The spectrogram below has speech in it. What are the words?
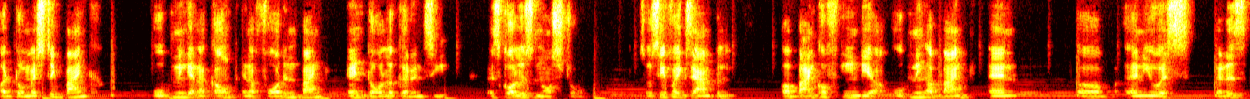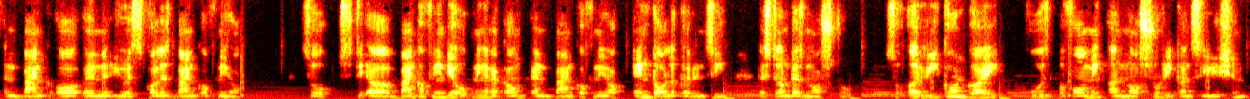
a domestic bank opening an account in a foreign bank in dollar currency is called as nostro. So, say for example, a Bank of India opening a bank in uh, in US, that is in bank or in US called as Bank of New York. So, uh, Bank of India opening an account in Bank of New York in dollar currency is termed as nostro. So, a recon guy who is performing a nostro reconciliation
